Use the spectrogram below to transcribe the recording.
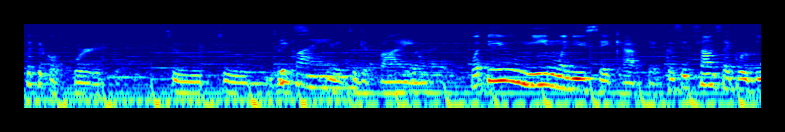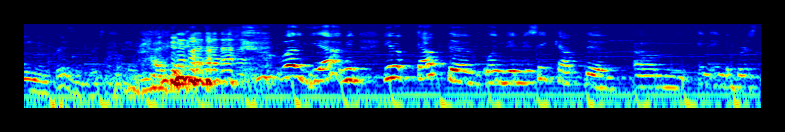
difficult word to to to ex- Define. to define. Right. What do you mean when you say captive? Because it sounds like we're being imprisoned or something, right? well, yeah, I mean, you know, captive, when, when we say captive um, in, in the bus-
